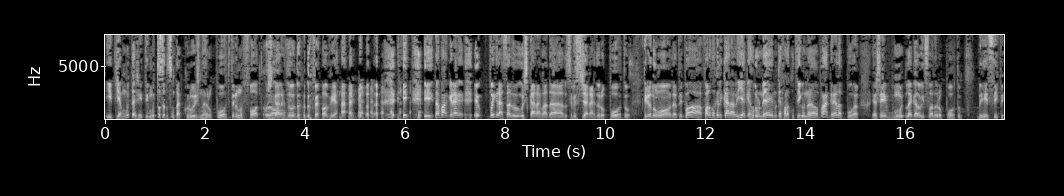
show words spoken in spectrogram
e tinha muita gente, muito torcedor do Santa Cruz no aeroporto, tirando foto com os caras do, do, do ferroviário. e, e tava grega. Eu, foi engraçado os caras lá da, do Serviço Gerais do aeroporto tirando onda, tipo, ó, oh, fala com aquele cara ali que é rubro-negro, não quer falar contigo não. Uma grega, porra. Eu achei muito legal isso lá no aeroporto de Recife.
